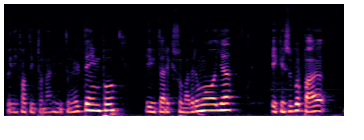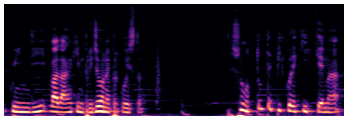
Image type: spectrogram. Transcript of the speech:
Quindi il fatto di tornare indietro nel tempo, evitare che sua madre muoia e che suo papà quindi vada anche in prigione per questo. Sono tutte piccole chicche, ma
